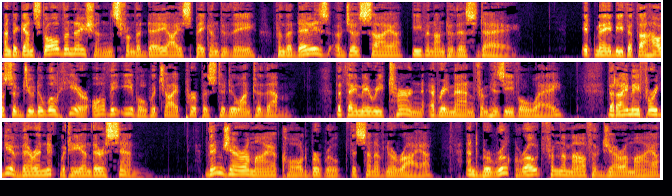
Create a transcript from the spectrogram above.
and against all the nations from the day I spake unto thee, from the days of Josiah even unto this day. It may be that the house of Judah will hear all the evil which I purpose to do unto them, that they may return every man from his evil way, that I may forgive their iniquity and their sin. Then Jeremiah called Baruch the son of Neriah, and Baruch wrote from the mouth of Jeremiah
